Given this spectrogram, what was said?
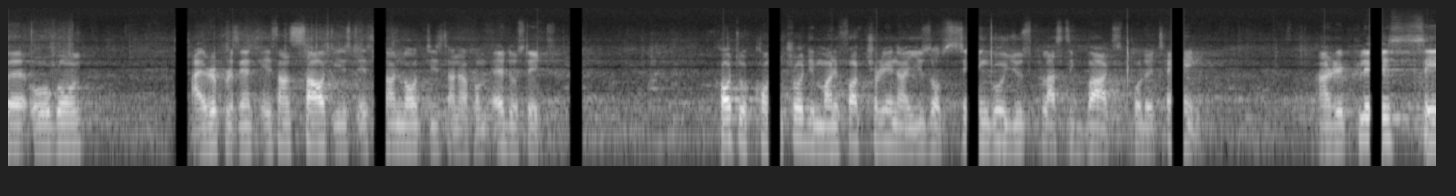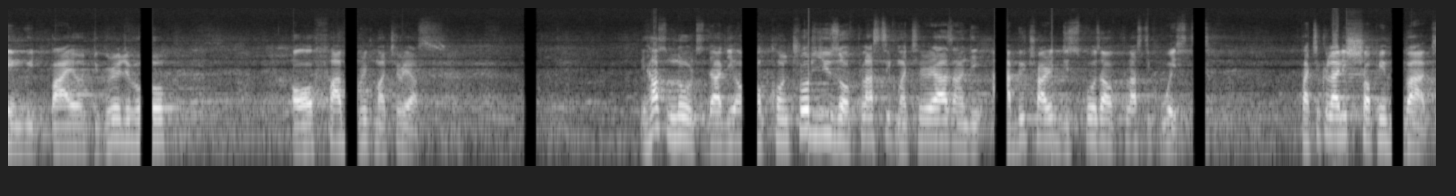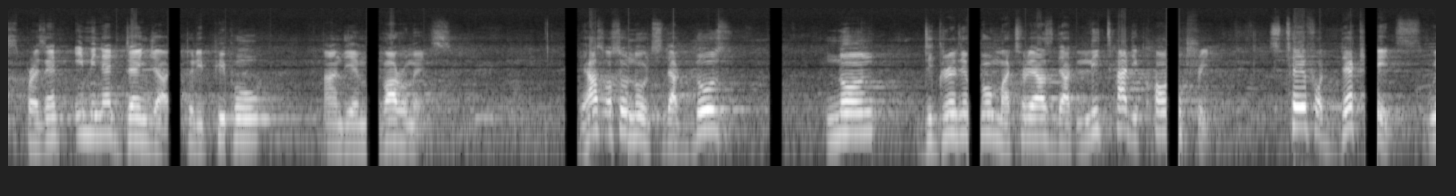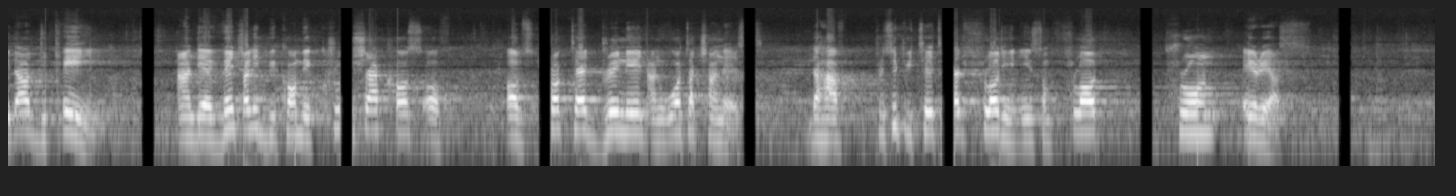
Ogun. I represent Esan Southeast, Esan Northeast, and I'm from Edo State. How to control the manufacturing and use of single-use plastic bags, polyethylene, and replace same with biodegradable or fabric materials. The House notes that the uncontrolled use of plastic materials and the arbitrary disposal of plastic waste, particularly shopping bags, present imminent danger to the people and the environment. The House also notes that those non-degradable materials that litter the country stay for decades without decaying, and they eventually become a crucial cause of obstructed drainage and water channels that have precipitated flooding in some flood-prone areas,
